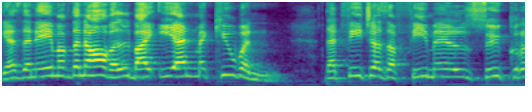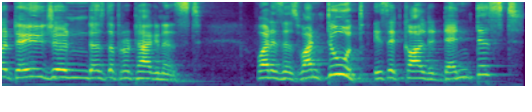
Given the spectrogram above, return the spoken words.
Guess the name of the novel by Ian McEwan that features a female secret agent as the protagonist. What is this? One tooth. Is it called a dentist?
